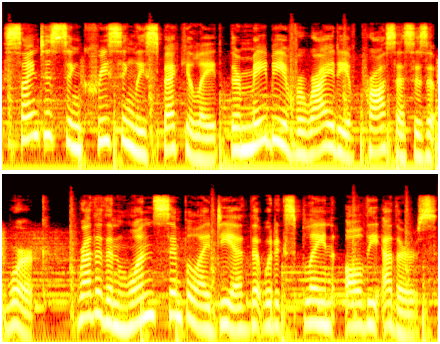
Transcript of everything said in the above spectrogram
scientists increasingly speculate there may be a variety of processes at work, rather than one simple idea that would explain all the others.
